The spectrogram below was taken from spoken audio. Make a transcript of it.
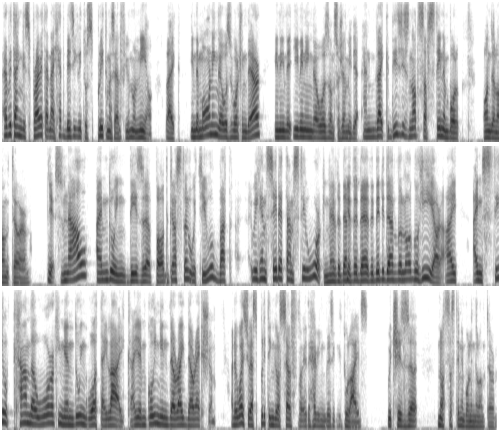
everything is private, and I had basically to split myself. You know, Neil. Like in the morning, I was working there, and in the evening, I was on social media, and like this is not sustainable on the long term. Yes. Now I'm doing this uh, podcast with you, but we can say that I'm still working. I have the, the, the, the, the Daily logo here. I I'm still kind of working and doing what I like. I am going in the right direction. Otherwise, you are splitting yourself having basically two lives, which is uh, not sustainable in the long term.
